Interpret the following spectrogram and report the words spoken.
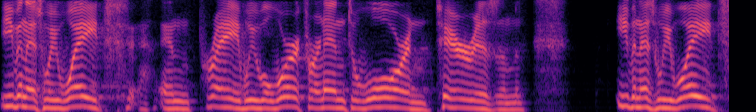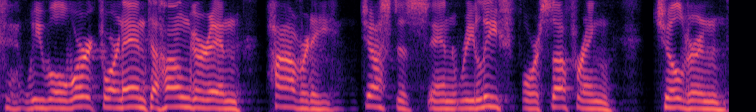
Even as we wait and pray, we will work for an end to war and terrorism. Even as we wait, we will work for an end to hunger and poverty, justice and relief for suffering children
